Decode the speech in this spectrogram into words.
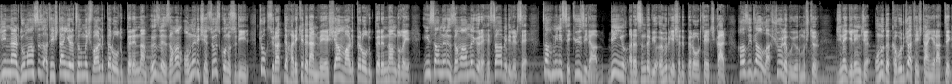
Cinler dumansız ateşten yaratılmış varlıklar olduklarından hız ve zaman onlar için söz konusu değil. Çok süratli hareket eden ve yaşayan varlıklar olduklarından dolayı insanların zamanına göre hesap edilirse tahmini 800 ila 1000 yıl arasında bir ömür yaşadıkları ortaya çıkar. Hazreti Allah şöyle buyurmuştur. Cine gelince onu da kavurucu ateşten yarattık.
